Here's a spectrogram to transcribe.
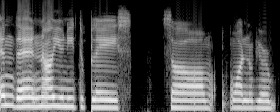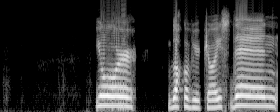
And then now you need to place some one of your your block of your choice. Then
